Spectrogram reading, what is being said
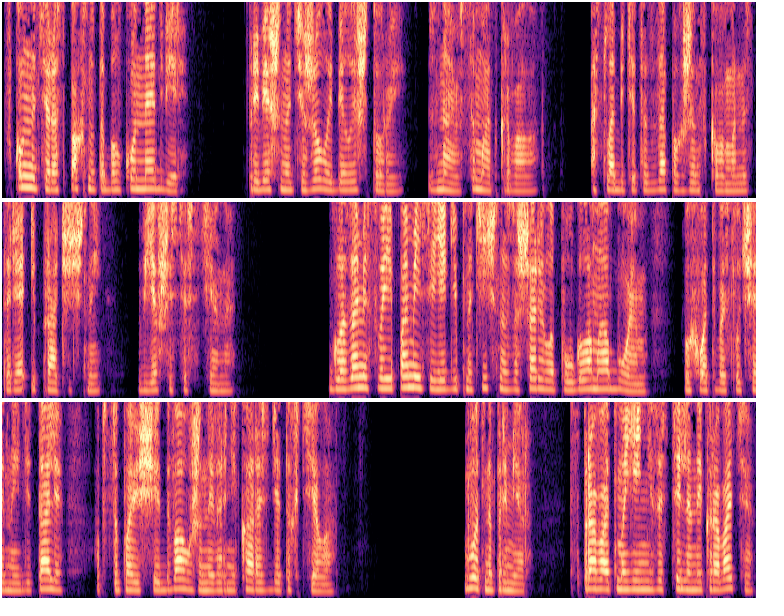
В комнате распахнута балконная дверь, привешена тяжелой белой шторой. Знаю, сама открывала. Ослабить этот запах женского монастыря и прачечной, въевшийся в стены. Глазами своей памяти я гипнотично зашарила по углам и обоям, выхватывая случайные детали, обступающие два уже наверняка раздетых тела. Вот, например, справа от моей незастеленной кровати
